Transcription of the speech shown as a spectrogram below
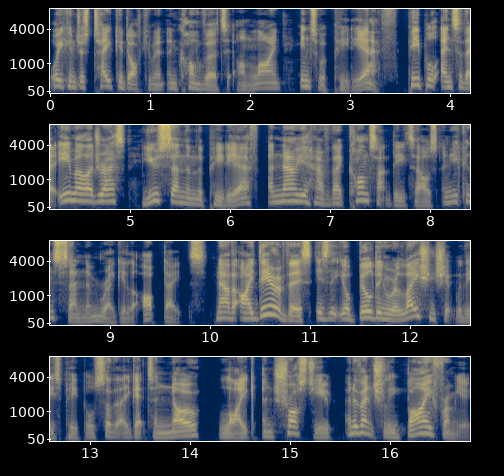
or you can just take a document and convert it online into a PDF. People enter their email address, you send them the PDF, and now you have their contact details and you can send them regular updates. Now, the idea of this is that you're building a relationship with these people so that they get to know, like, and trust you and eventually buy from you.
